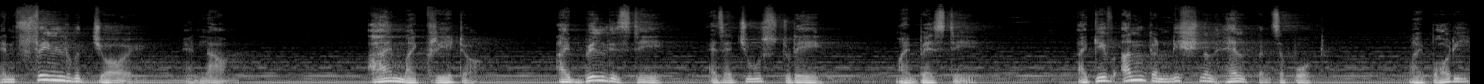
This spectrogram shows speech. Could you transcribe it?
and filled with joy and love. I am my creator. I build this day as I choose today my best day. I give unconditional help and support. My body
